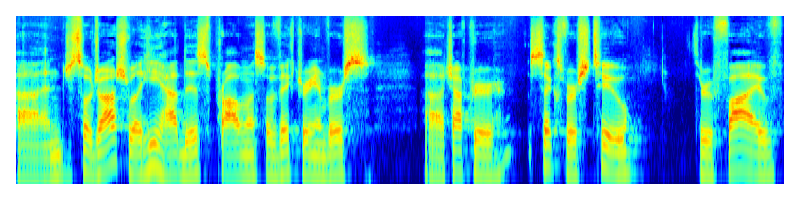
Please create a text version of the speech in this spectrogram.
Uh, and so Joshua, he had this promise of victory in verse uh, chapter 6, verse 2 through 5.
